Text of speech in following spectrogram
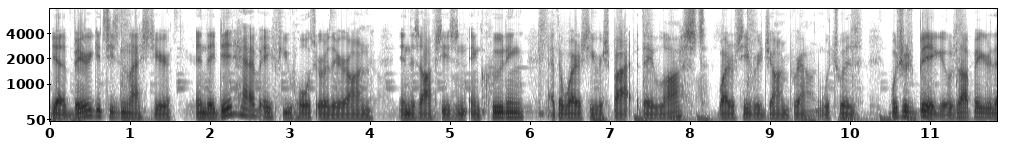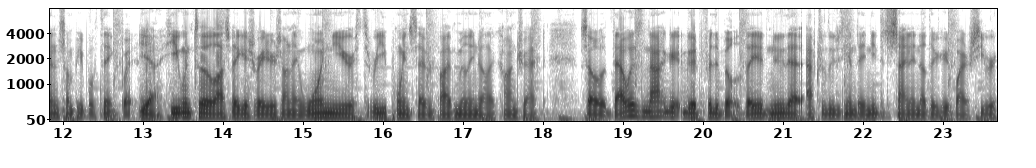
yeah, very good season last year, and they did have a few holes earlier on in this offseason, including at the wide receiver spot. They lost wide receiver John Brown, which was which was big. It was a lot bigger than some people think. But yeah, he went to the Las Vegas Raiders on a one-year, $3.75 million contract. So that was not good for the Bills. They knew that after losing him, they needed to sign another good wide receiver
